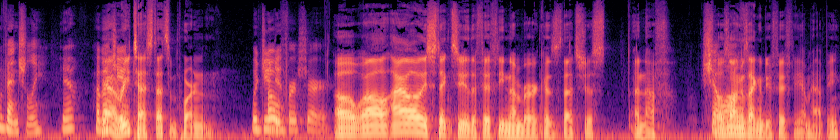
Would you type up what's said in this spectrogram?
Eventually. Yeah. How Yeah, you? retest. That's important. What'd you oh, do? for sure. Oh, well, I always stick to the 50 number because that's just enough. Show so as long as I can do 50, I'm happy.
